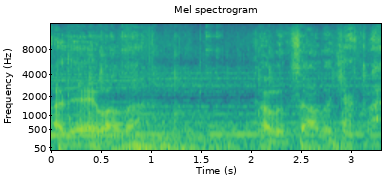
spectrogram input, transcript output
Hadi eyvallah. Kalın sağlıcakla. Lan?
